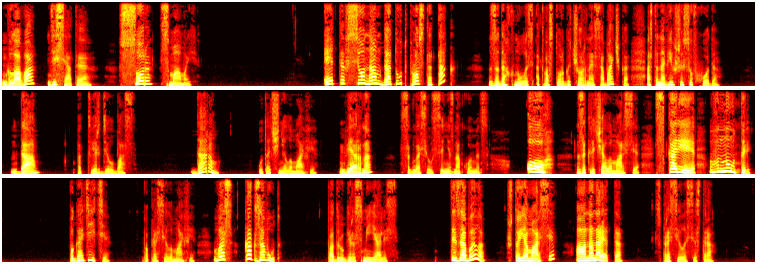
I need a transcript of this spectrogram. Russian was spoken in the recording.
Глава десятая. Ссора с мамой. «Это все нам дадут просто так?» Задохнулась от восторга черная собачка, остановившись у входа. «Да», — подтвердил Бас. «Даром?» — уточнила Мафи. «Верно», — согласился незнакомец. «О!» Закричала Марсия. «Скорее! Внутрь!» «Погодите!» — попросила Мафия. «Вас как зовут?» Подруги рассмеялись. «Ты забыла, что я Марсия, а она Наретта?» — спросила сестра.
